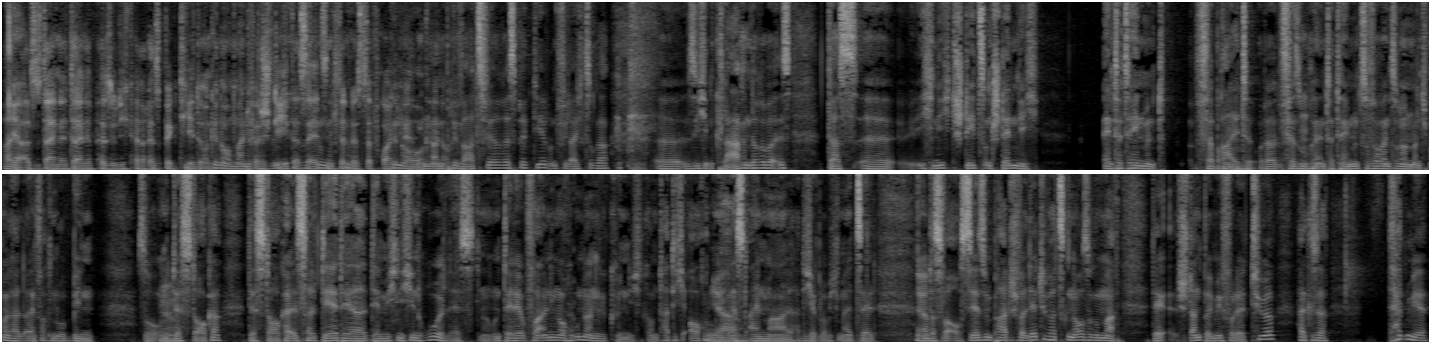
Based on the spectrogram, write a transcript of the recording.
Weil, ja, also deine, deine Persönlichkeit respektiert und, genau, meine und versteht, dass er jetzt nicht dein bester Freund genau, und meine Privatsphäre respektiert und vielleicht sogar äh, sich im Klaren darüber ist, dass äh, ich nicht stets und ständig Entertainment verbreite mhm. oder versuche mhm. Entertainment zu verbreiten, sondern manchmal halt einfach nur bin. So und ja. der Stalker, der Stalker ist halt der, der, der mich nicht in Ruhe lässt ne? und der, der vor allen Dingen auch unangekündigt kommt. Hatte ich auch ja. erst einmal, hatte ich ja glaube ich mal erzählt. Ja. Und das war auch sehr sympathisch, weil der Typ hat's genauso gemacht. Der stand bei mir vor der Tür, hat gesagt, hat mir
